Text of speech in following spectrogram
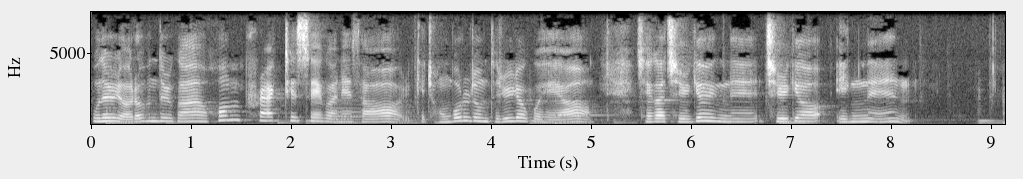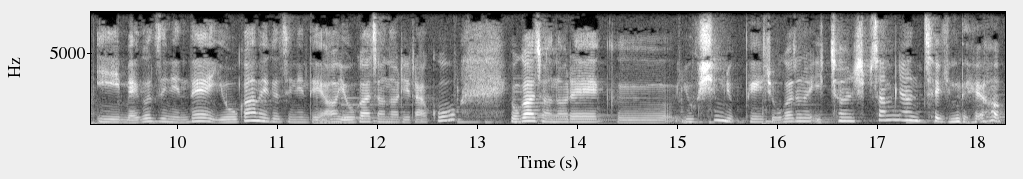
오늘 여러분들과 홈 프랙티스에 관해서 이렇게 정보를 좀 드리려고 해요. 제가 즐겨 읽는 즐겨 읽는 이 매거진인데 요가 매거진인데요. 요가 저널이라고 요가 저널의 그 66페이지 요가 저널 2013년 책인데요.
